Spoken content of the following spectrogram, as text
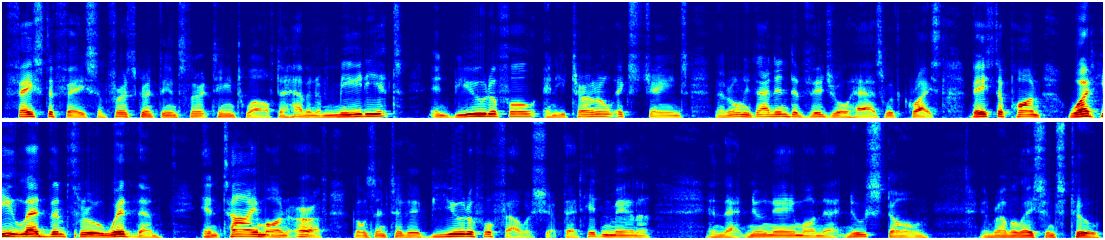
face to face in 1 Corinthians 13 12 to have an immediate and beautiful and eternal exchange that only that individual has with Christ, based upon what he led them through with them in time on earth, goes into the beautiful fellowship, that hidden manna and that new name on that new stone in Revelations 2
